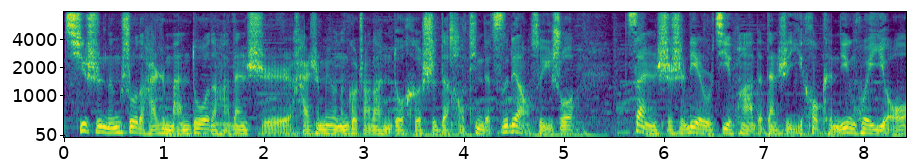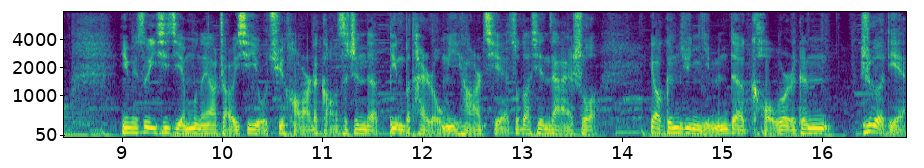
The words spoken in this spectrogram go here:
其实能说的还是蛮多的哈，但是还是没有能够找到很多合适的好听的资料，所以说暂时是列入计划的，但是以后肯定会有。因为做一期节目呢，要找一些有趣好玩的稿子，真的并不太容易哈，而且做到现在来说，要根据你们的口味跟热点，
